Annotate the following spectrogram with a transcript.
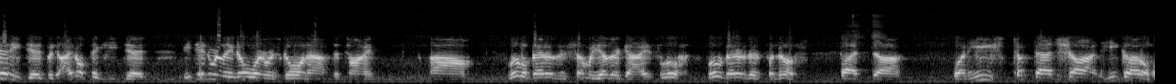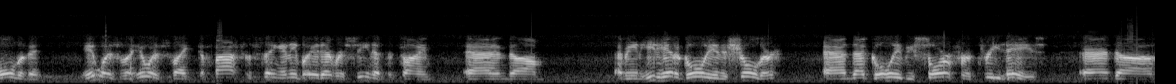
said he did, but I don't think he did. He didn't really know where it was going half the time. Um, a little better than some of the other guys, a little, a little better than Phaneuf. But uh, when he took that shot, he got a hold of it. It was it was like the fastest thing anybody had ever seen at the time, and um, I mean, he'd hit a goalie in the shoulder, and that goalie would be sore for three days. And uh,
